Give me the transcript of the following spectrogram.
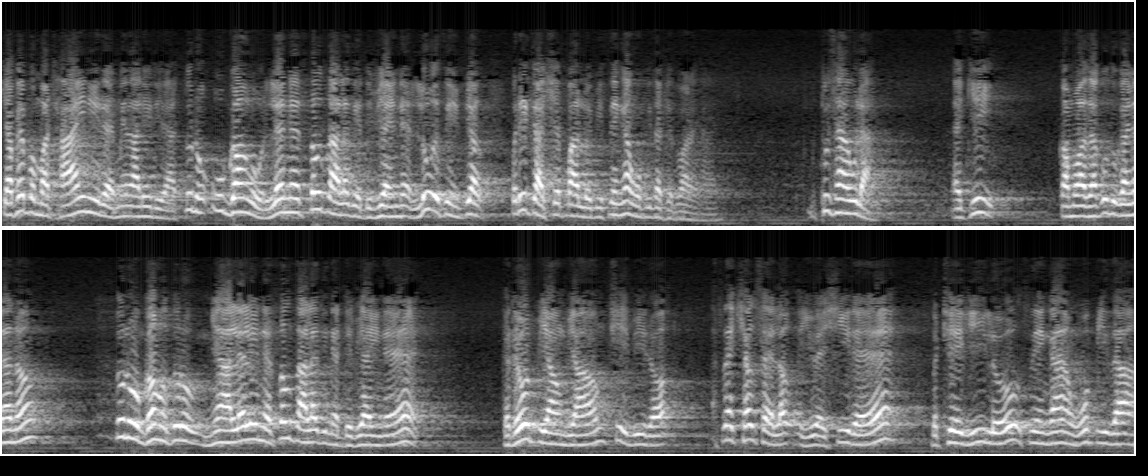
ကြာဖက်ပေါ်မှာထိုင်နေတဲ့မင်းသားလေးတွေကသူ့တို့ဥကောင်းကိုလည်းနဲ့သုတ်တာလိုက်တဲ့ဒီပြိုင်နဲ့လူအသိပြောက်ပရိက္ခရှက်ပါလို့ပြီးသင်္ကန်းဝင်ပြီးသားဖြစ်သွားတယ်ခါထူးဆန်းဘူးလားအကြည့်ကမ္မဝါစာကုသကံများနော် သူတို့ကောင်းကိုသူတို့ညာလဲလေးနဲ့သုတ်တာလိုက်တဲ့ဒီပြိုင်နဲ့ကရုပ်ပြောင်ပြောင်ဖြစ်ပြီးတော့အသက်60လောက်အရွယ်ရှိတဲ့ပထေကြီးလို့သင်္ကန်းဝတ်ပြီးသား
